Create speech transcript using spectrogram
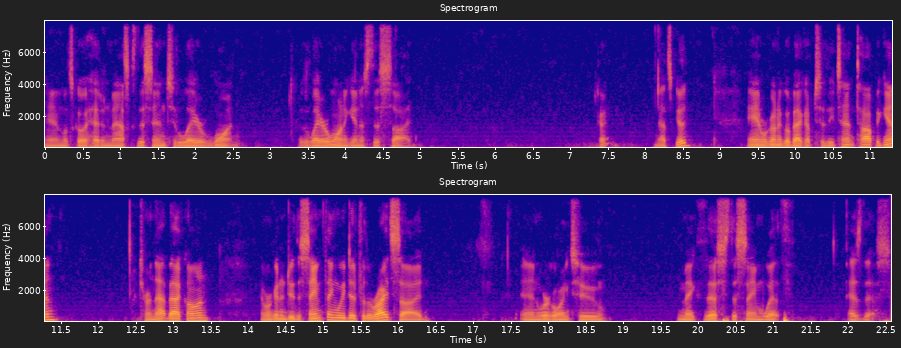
And let's go ahead and mask this into layer 1. Because layer 1 again is this side. Okay, that's good. And we're going to go back up to the tent top again, turn that back on, and we're going to do the same thing we did for the right side, and we're going to make this the same width as this.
